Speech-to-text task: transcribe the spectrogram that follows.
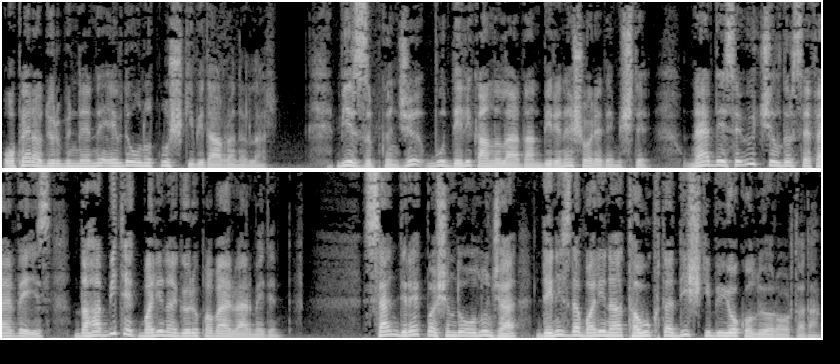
Opera dürbünlerini evde unutmuş gibi davranırlar. Bir zıpkıncı bu delikanlılardan birine şöyle demişti. Neredeyse üç yıldır seferdeyiz, daha bir tek balina görüp haber vermedin. Sen direk başında olunca denizde balina tavukta diş gibi yok oluyor ortadan.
